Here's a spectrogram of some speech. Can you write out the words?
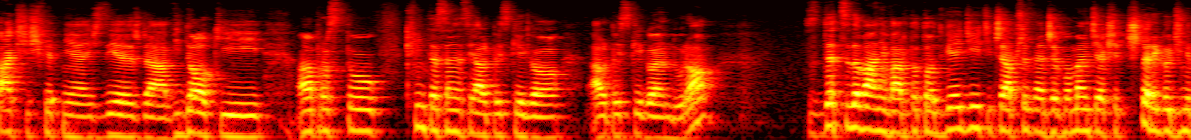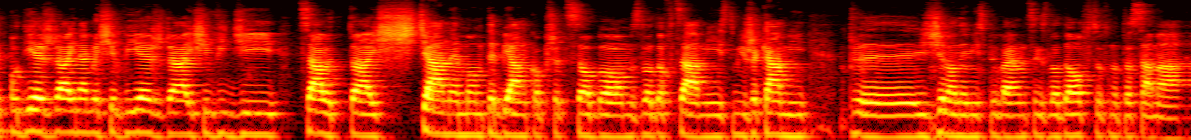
tak się świetnie zjeżdża, widoki, a po prostu kwintesencja alpejskiego, alpejskiego enduro. Zdecydowanie warto to odwiedzić i trzeba przyznać, że w momencie jak się 4 godziny podjeżdża i nagle się wyjeżdża i się widzi całe tutaj ścianę Monte Bianco przed sobą z lodowcami, z tymi rzekami yy, zielonymi spływających z lodowców, no to sama,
